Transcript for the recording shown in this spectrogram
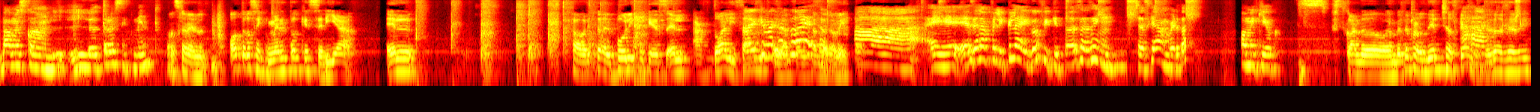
Vamos con el otro segmento. vamos con el otro segmento que sería el favorito del público, que es el actualizado. ¿Sabes qué me acuerdo de eso? de. Ah, eh, es de la película de Goofy que todos hacen chasquean, ¿verdad? ¿O me equivoco? Pues Cuando en vez de aplaudir chasquean, empiezan a hacer así.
